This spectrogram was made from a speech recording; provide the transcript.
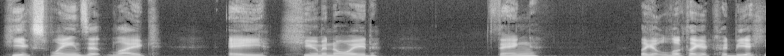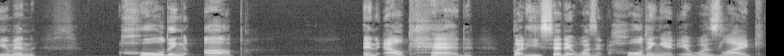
He explains it like a humanoid thing. Like it looked like it could be a human holding up an elk head, but he said it wasn't holding it. It was like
